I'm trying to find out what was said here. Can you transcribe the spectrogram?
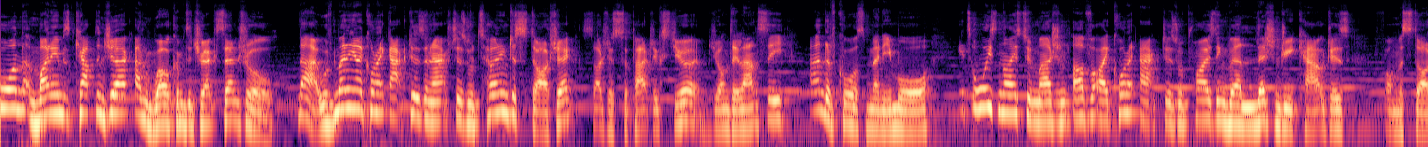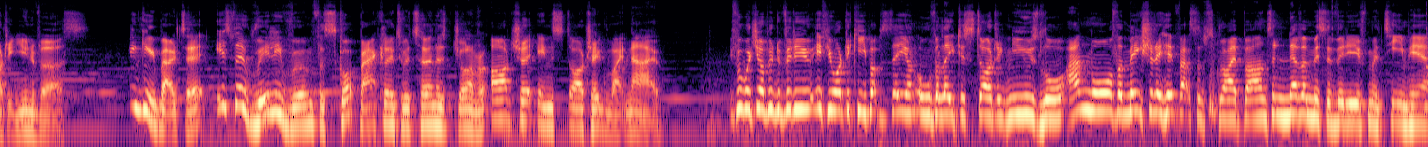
Everyone, my name is Captain Jack and welcome to Trek Central. Now, with many iconic actors and actresses returning to Star Trek, such as Sir Patrick Stewart, John de Lancie, and of course many more, it's always nice to imagine other iconic actors reprising their legendary characters from the Star Trek universe. Thinking about it, is there really room for Scott Bakula to return as Jonathan Archer in Star Trek right now? Before we jump into the video, if you want to keep up to date on all the latest Star Trek news, lore, and more, then make sure to hit that subscribe button to never miss a video from a team here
